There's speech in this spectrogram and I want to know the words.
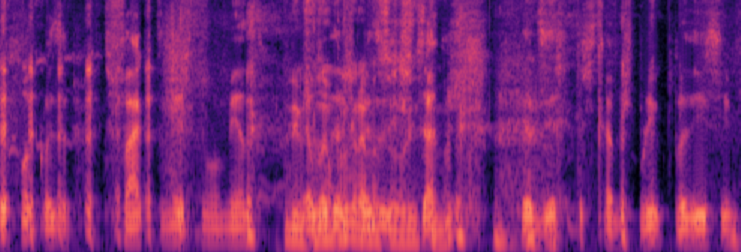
É uma coisa, de facto, neste momento. Podíamos é fazer um programa sobre estamos, isso. Quer dizer, estamos preocupadíssimos.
